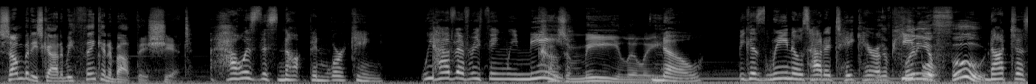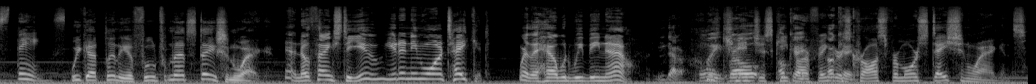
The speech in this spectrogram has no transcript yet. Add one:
Somebody's got to be thinking about this shit. How has this not been working? We have everything we need. Because of me, Lily. No, because Lee knows how to take care We of have people. plenty of food. Not just things. We got plenty of food from that station wagon. Yeah, no thanks to you. You didn't even want to take it. Where the hell would we be now? You got a point, we point, can't bro. just keep Okay, our fingers okay. crossed for more station wagons.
